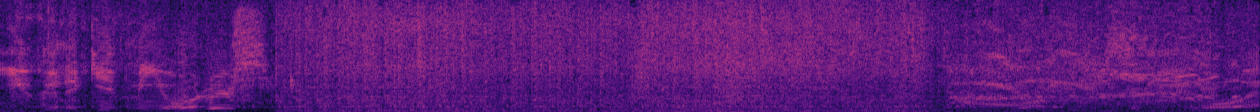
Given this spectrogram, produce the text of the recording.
You gonna give me orders? Boy.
